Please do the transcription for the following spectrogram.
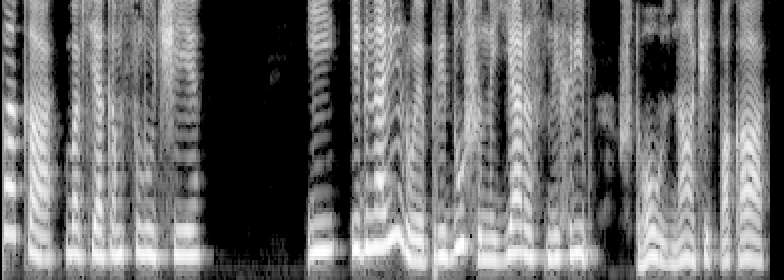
Пока, во всяком случае. И, игнорируя придушенный яростный хрип что значит пока?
